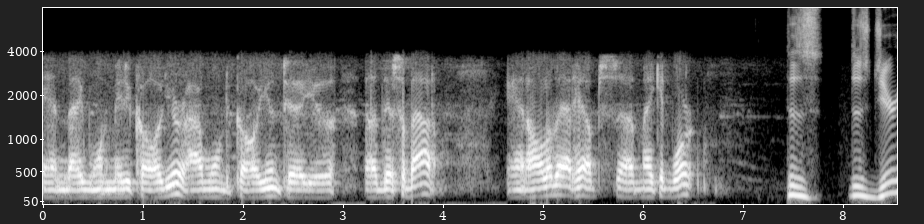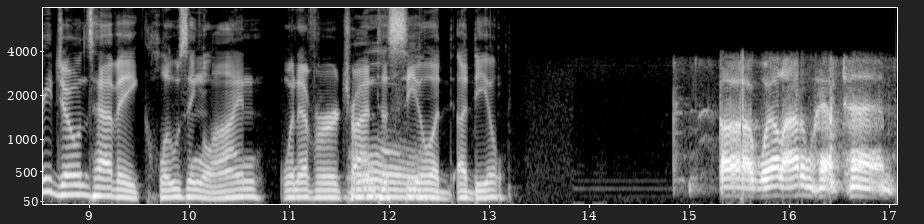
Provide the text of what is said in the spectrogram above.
and they wanted me to call you, or I wanted to call you and tell you uh, this about them. And all of that helps uh, make it work. Does does Jerry Jones have a closing line whenever trying to seal a, a deal? Uh, well, I don't have time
